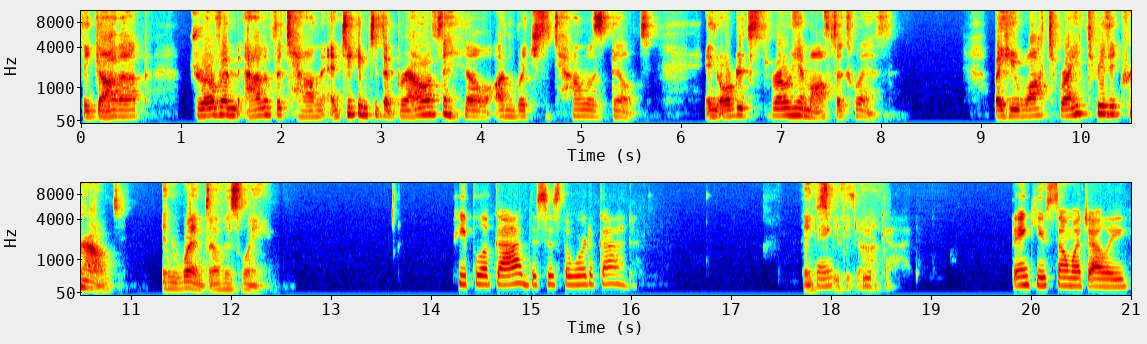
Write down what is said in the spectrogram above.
They got up, drove him out of the town, and took him to the brow of the hill on which the town was built, in order to throw him off the cliff. But he walked right through the crowd and went on his way. People of God, this is the word of God. Thanks, Thanks be, to God. be to God. Thank you so much, Ellie.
